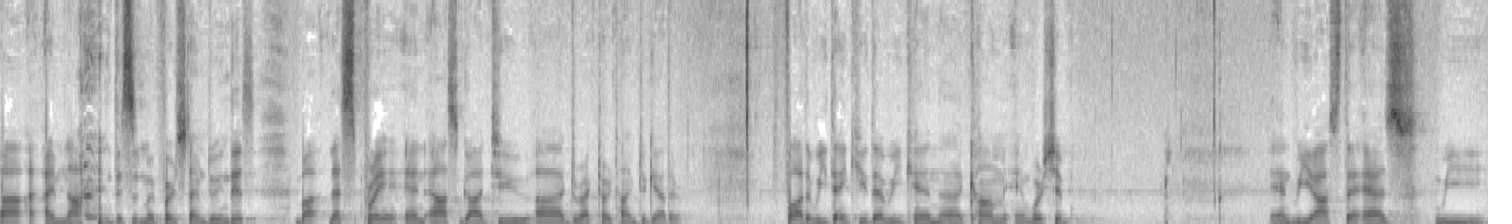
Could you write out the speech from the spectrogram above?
Uh, I, I'm not. this is my first time doing this, but let's pray and ask God to uh, direct our time together. Father, we thank you that we can uh, come and worship, and we ask that as we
